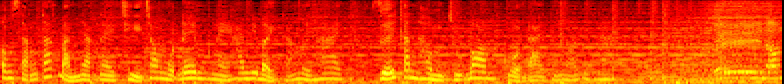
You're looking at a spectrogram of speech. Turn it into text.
Ông sáng tác bản nhạc này chỉ trong một đêm ngày 27 tháng 12 dưới căn hầm trú bom của Đài Tiếng Nói Việt Nam. Ê năm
